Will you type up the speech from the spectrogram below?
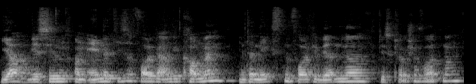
Ja, wir sind am Ende dieser Folge angekommen. In der nächsten Folge werden wir Disclosure-Verordnung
